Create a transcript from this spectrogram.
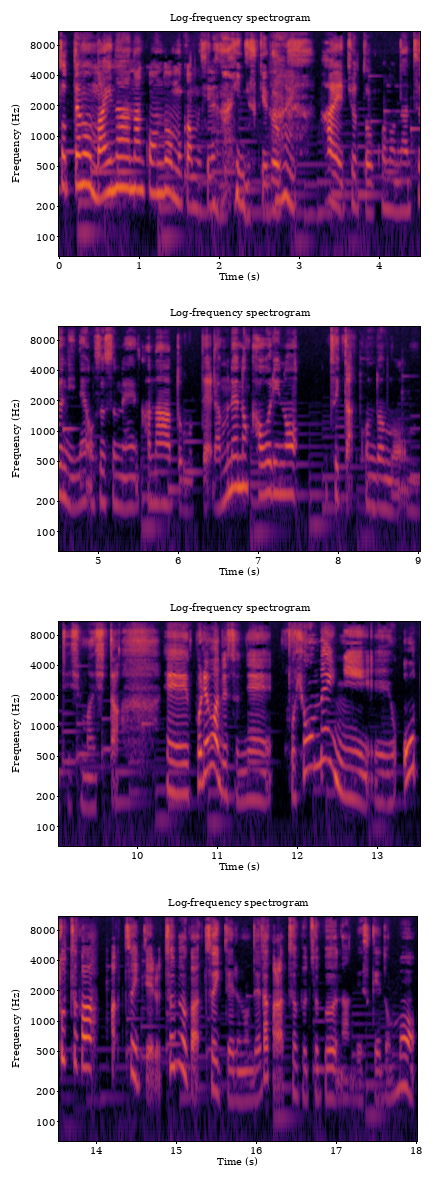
とってもマイナーなコンドームかもしれないんですけど、はい、はい、ちょっとこの夏にね、おすすめかなと思って、ラムネの香りのついたコンドームをお持ちしました。えーこれはですね、こう表面に、えー凹凸がついてる、粒がついてるので、だから粒々なんですけども、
